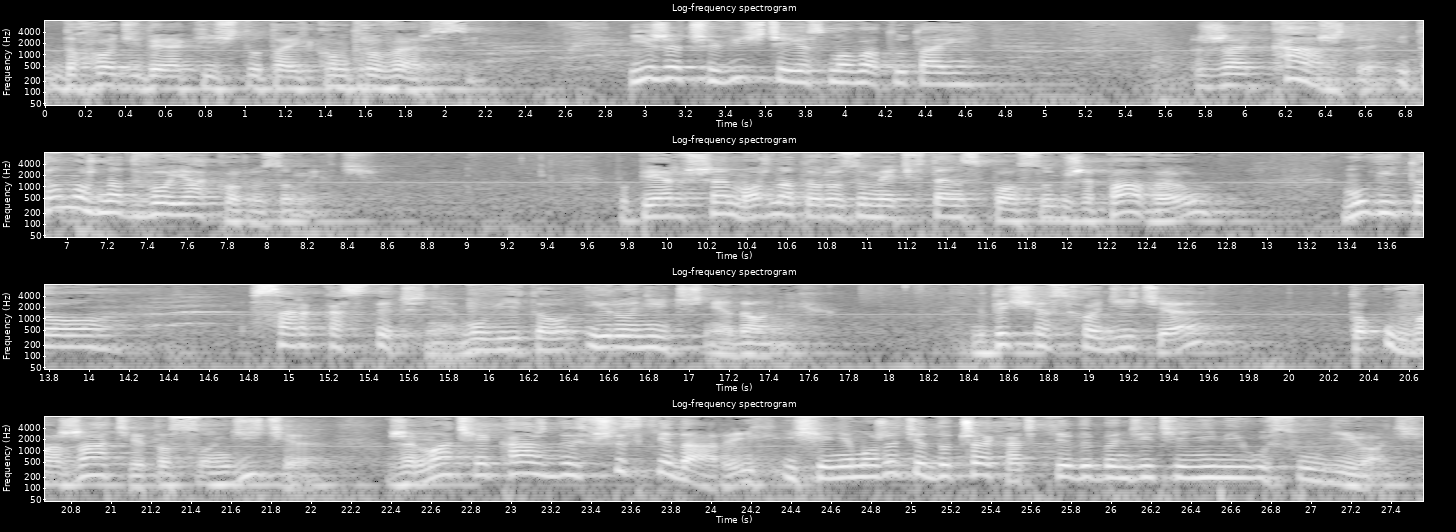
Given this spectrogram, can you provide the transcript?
dochodzi do jakiejś tutaj kontrowersji. I rzeczywiście jest mowa tutaj, że każdy, i to można dwojako rozumieć. Po pierwsze, można to rozumieć w ten sposób, że Paweł mówi to sarkastycznie, mówi to ironicznie do nich. Gdy się schodzicie, to uważacie, to sądzicie, że macie każdy wszystkie dary i, i się nie możecie doczekać, kiedy będziecie nimi usługiwać.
